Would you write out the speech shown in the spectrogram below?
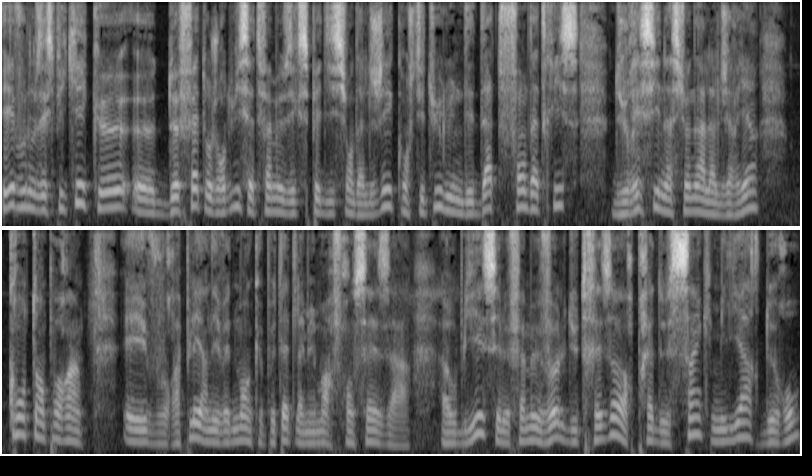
Et vous nous expliquez que de fait aujourd'hui cette fameuse expédition d'Alger constitue l'une des dates fondatrices du récit national algérien contemporain. Et vous rappelez un événement que peut-être la mémoire française a, a oublié, c'est le fameux vol du trésor, près de 5 milliards d'euros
